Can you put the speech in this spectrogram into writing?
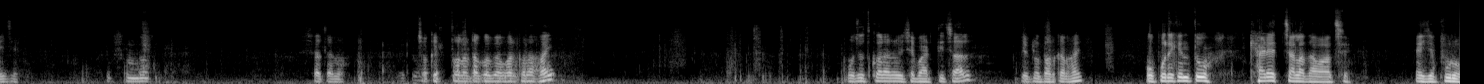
এই যে, খুব সুন্দর সাজানো, চোখের তলাটাকেও ব্যবহার করা হয়। মজুত করা রয়েছে বাড়তি চাল, যেগুলো দরকার হয়। ওপরে কিন্তু খ্যাড়ের চালা দেওয়া আছে, এই যে পুরো।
